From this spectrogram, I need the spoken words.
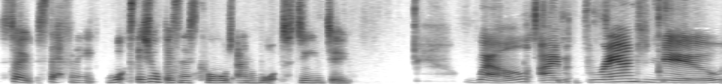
So, Stephanie, what is your business called and what do you do? Well, I'm brand new.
